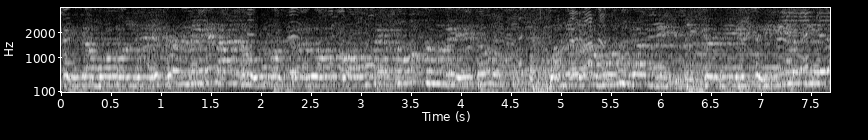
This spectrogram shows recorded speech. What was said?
సింగమోలే కదిలేనాడు ఒకరు కాంగ్రెస్ తూరేడు కొందరు గాంధీ దిగది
